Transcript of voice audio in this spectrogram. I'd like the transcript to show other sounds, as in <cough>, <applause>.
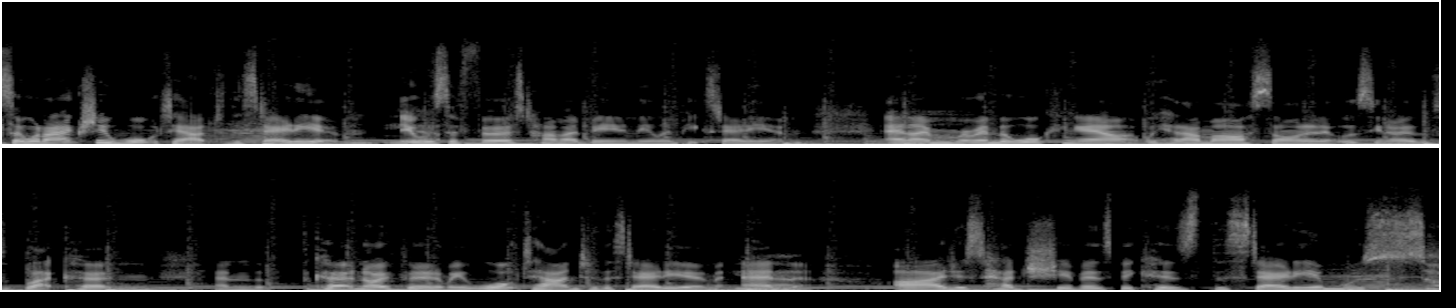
So when I actually walked out to the stadium, Yeah. it was the first time I'd been in the Olympic Stadium. And I mm. remember walking out, we had our masks on and it was, you know, there was a black curtain and the curtain opened and we walked out into the stadium Yeah. and I just had shivers because the stadium was so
